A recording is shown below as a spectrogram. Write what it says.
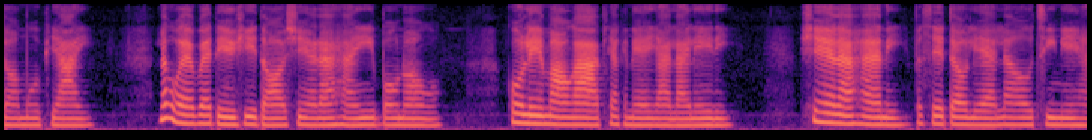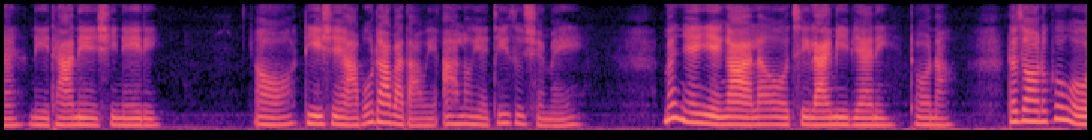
တော်မူဖျား၏လက်ဝဲဘက်တင်ရှိသောရှင်ရဟန်၏ပုံတော်ကို ကိုလင်းမောင်ကဖြတ်ခနဲရိုက်လိုက်လေသည်ရှင်ရဟန်သည်ပစစ်တုပ်လျက်လှောက်ချီနေဟန်နေထားနှင့်ရှိနေသည်။အော်ဒီရှင်ဟာဗုဒ္ဓဘာသာဝင်အားလုံးရဲ့ကျေးဇူးရှင်ပဲ။မငြိမ်ရင်ကလှောက်ချီလိုက်မိပြန်သည်ထို့နောက်တစုံတစ်ခုကို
